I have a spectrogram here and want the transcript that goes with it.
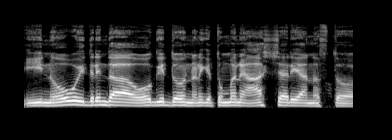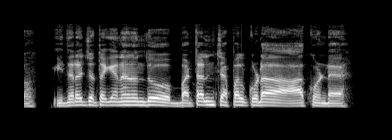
ಈ ನೋವು ಇದರಿಂದ ಹೋಗಿದ್ದು ನನಗೆ ತುಂಬಾನೇ ಆಶ್ಚರ್ಯ ಅನ್ನಿಸ್ತು. ಇದರ ಜೊತೆಗೆ ನಾನೊಂದು ಬಟನ್ ಚಪ್ಪಲ್ ಕೂಡ ಹಾಕೊಂಡೆ.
